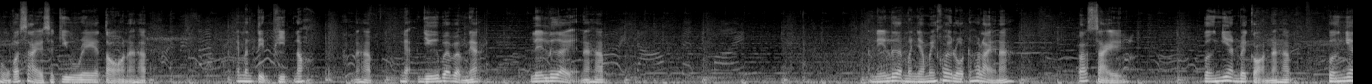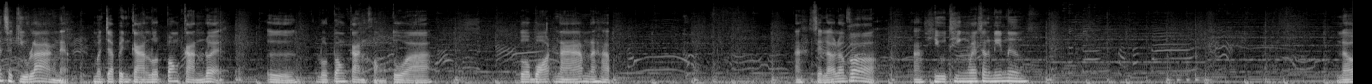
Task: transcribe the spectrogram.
ผมก็ใส่สกิลเรต่อนะครับ ให้มันติดพิษเนาะนะครับเนี่ยยื้อไปแบบเนี้ยเรื่อยๆนะครับ อันนี้เลือดมันยังไม่ค่อยลดเท่าไหร่นะ ก็ใส่เฟืองเยี่ยนไปก่อนนะครับ เฟืองเยี่ยนสกิลล่างเนี่ย มันจะเป็นการลดป้องกันด้วย เออ ลดป้องกันของตัวตัวบอสน้ำนะครับ อะ เสร็จแล้วเราก็ อะฮิวทิ้งไว้สักนิดนึง แล้ว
